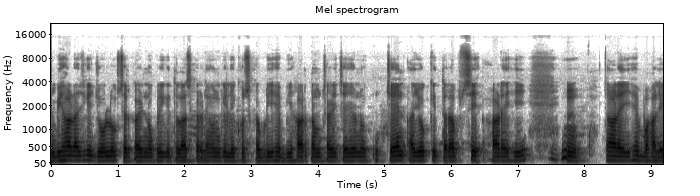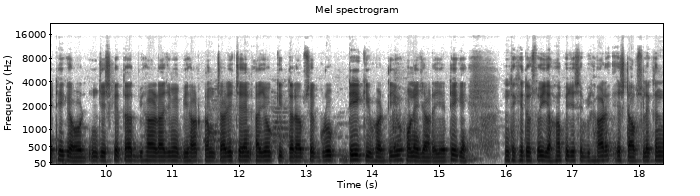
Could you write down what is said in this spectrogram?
बिहार राज्य के जो लोग सरकारी नौकरी की तलाश कर रहे हैं, उनके लिए खुशखबरी है। बिहार कर्मचारी चयन चयन आयोग की तरफ़ से आ रही आ रही है बहाली, ठीक है? और जिसके तहत बिहार राज्य में बिहार कर्मचारी चयन आयोग की तरफ़ से ग्रुप डी की भर्ती होने जा रही है, ठीक है? देखिए दोस्तों, यहाँ पे जैसे बिहार स्टाफ सिलेक्शन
